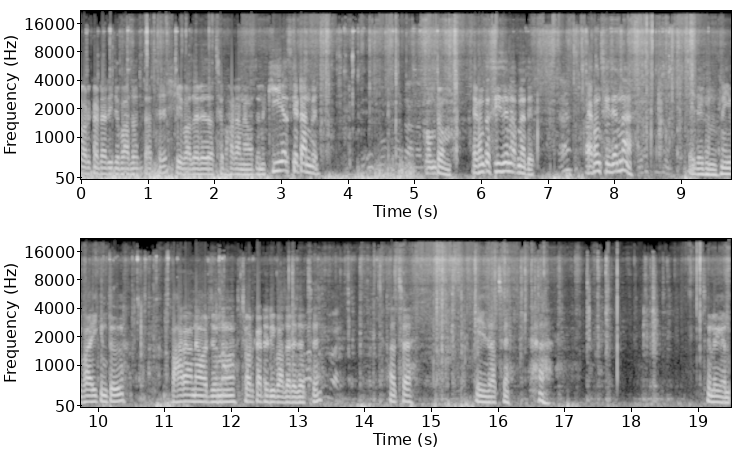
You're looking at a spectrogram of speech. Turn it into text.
চরকাটারি যে বাজার আছে সেই বাজারে যাচ্ছে ভাড়া নেওয়ার জন্য। কি আজকে টানবেন? কম টম এখন তো সিজন আপনাদের। এখন সিজন না? এই দেখুন এই ভাই কিন্তু ভাড়া নেওয়ার জন্য চরকাটারি বাজারে যাচ্ছে। আচ্ছা। এই যাচ্ছে চলে গেল।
